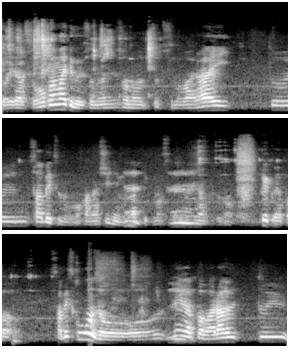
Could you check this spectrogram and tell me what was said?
これだそう考えてくると、その、その、ちょっとその笑いと差別の話にもなってきますけどね、うん。なんかその、結構やっぱ、差別構造でやっぱ笑うと言っ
